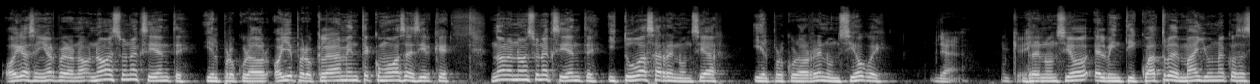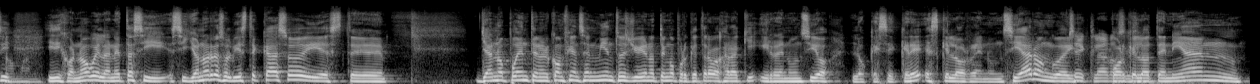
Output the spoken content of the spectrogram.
Oiga, señor, pero no, no, es un accidente. Y el procurador, oye, pero claramente, ¿cómo vas a decir que no, no, no, es un accidente? Y tú vas a renunciar. Y el procurador renunció, güey. Ya. Ok. Renunció el 24 de mayo, una cosa así. Y dijo, no, güey, la neta, si, si yo no resolví este caso y este... Ya no pueden tener confianza en mí, entonces yo ya no tengo por qué trabajar aquí. Y renunció. Lo que se cree es que lo renunciaron, güey. Sí, claro, Porque sí, sí. lo tenían...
